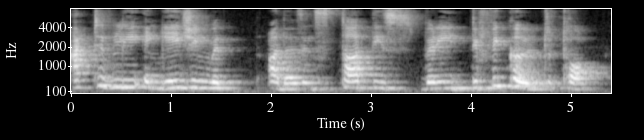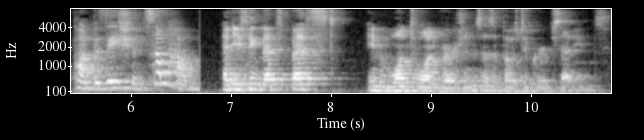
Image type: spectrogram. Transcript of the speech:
actively engaging with others and start these very difficult to talk conversations somehow. And you think that's best in one-to-one versions as opposed to group settings?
